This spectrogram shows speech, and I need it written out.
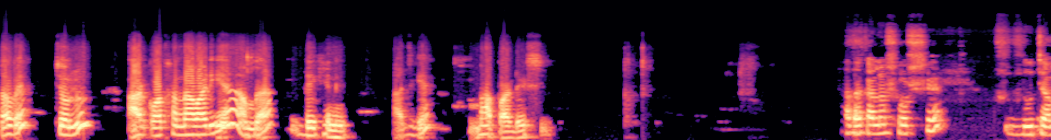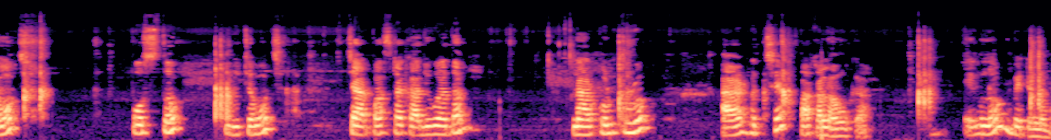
তবে চলুন, আর কথা না বাড়িয়ে আমরা দেখে নিই আজকে ভাপা রেসিপি সাদা কালো সর্ষে, দু চামচ পোস্ত, দু চামচ, চার পাঁচটা কাজু বাদাম, নারকল কুড়ো আর হচ্ছে পাকা লঙ্কা। এগুলো বেটে নেব।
